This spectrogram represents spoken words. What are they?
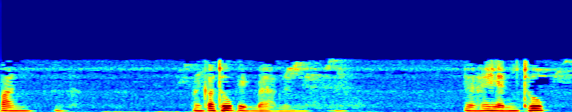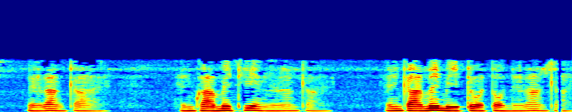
ฟัน มันก็ทุกข์อีกแบบหนึ่งเนี่ย ให้เห็นทุกข์ในร่างกาย เห็นความไม่เที่ยงในร่างกาย เห็นการไม่มีตัวตนในร่างกาย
